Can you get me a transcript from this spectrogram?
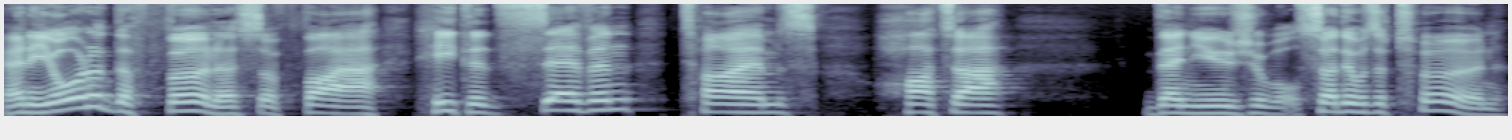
And he ordered the furnace of fire heated seven times hotter than usual. So there was a turn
